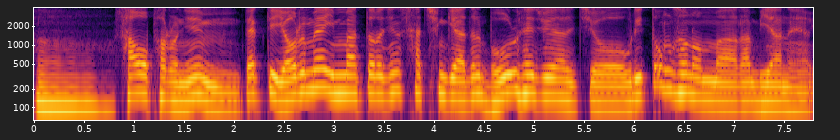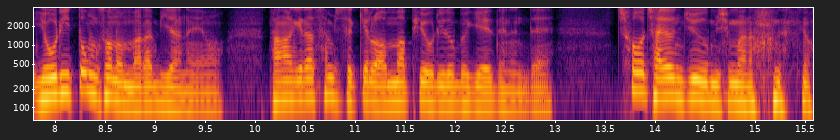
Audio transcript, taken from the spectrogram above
어, 4585님, 백디 여름에 입맛 떨어진 사춘기 아들 뭘 해줘야 할지요. 우리 똥손 엄마라 미안해요. 요리 똥손 엄마라 미안해요. 방학이라 삼시세끼를 엄마표 요리로 먹여야 되는데 초자연주 음식만 하거든요.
